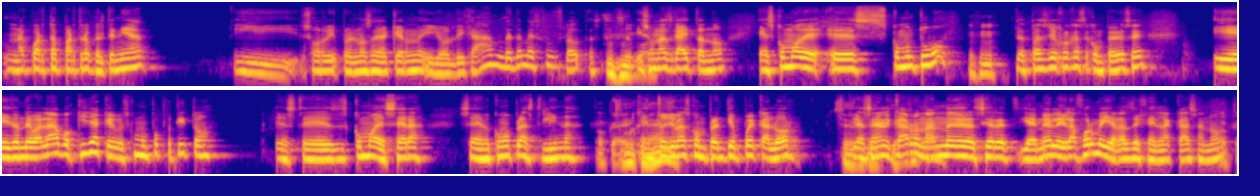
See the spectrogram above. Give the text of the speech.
una cuarta parte de lo que él tenía. Y sorry, pero él no sabía qué eran. Y yo le dije, ah, véndeme esas flautas. Y son unas gaitas, ¿no? Es como de, es como un tubo. Ujú. Después yo creo que hasta con PVC. Y donde va la boquilla, que es como un popotito, este es como de cera, se ve como plastilina. Ok. Ok. Entonces yo las compré en tiempo de calor. Se y las en el carro, nada más me se- y ahí me leí la forma y ya las dejé en la casa, ¿no? Ok.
